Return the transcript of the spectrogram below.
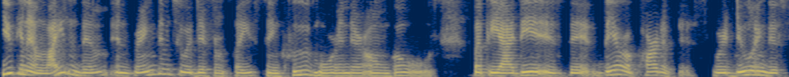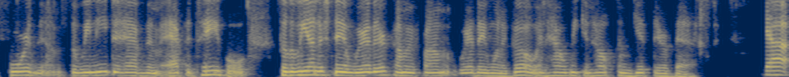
You can enlighten them and bring them to a different place to include more in their own goals. But the idea is that they're a part of this. We're doing this for them. So we need to have them at the table so that we understand where they're coming from, where they want to go, and how we can help them get their best. Yeah,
